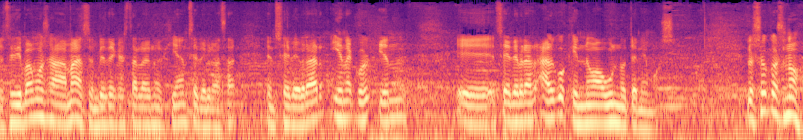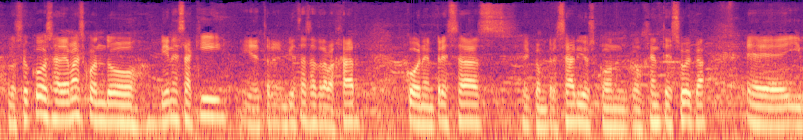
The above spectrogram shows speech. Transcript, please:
Es decir, vamos a más en vez de gastar la energía en celebrar, en celebrar y en, celebrar algo que no aún no tenemos. Los suecos no, los suecos además cuando vienes aquí y empiezas a trabajar con empresas, eh, con empresarios, con, gente sueca eh, y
